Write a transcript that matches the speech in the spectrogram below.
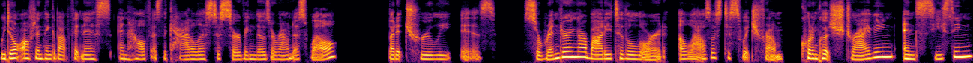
We don't often think about fitness and health as the catalyst to serving those around us well, but it truly is. Surrendering our body to the Lord allows us to switch from quote unquote striving and ceasing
